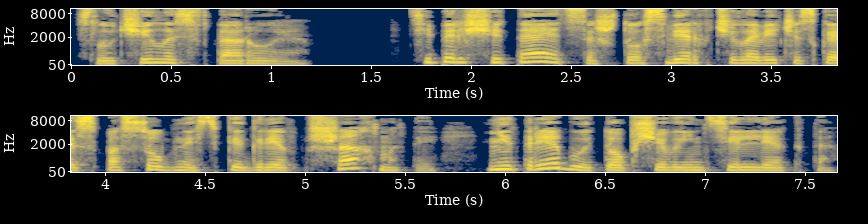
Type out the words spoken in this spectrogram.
Случилось второе. Теперь считается, что сверхчеловеческая способность к игре в шахматы не требует общего интеллекта.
